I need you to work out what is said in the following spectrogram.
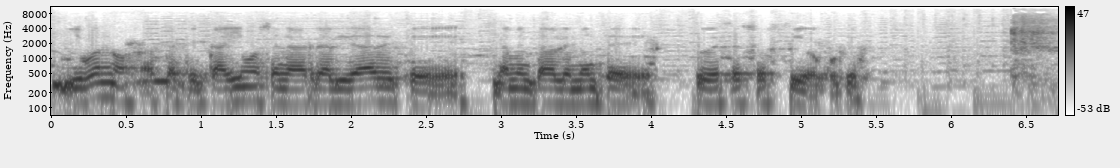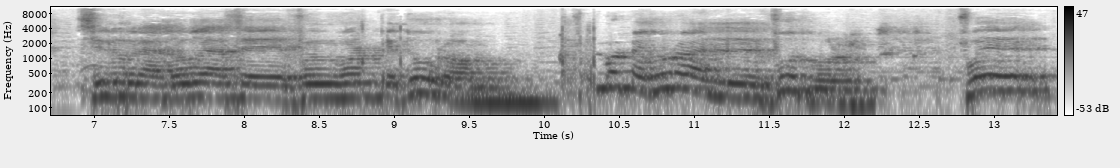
y bueno, hasta que caímos en la realidad de que lamentablemente su deceso sí ocurrió. Sin lugar a dudas, eh, fue un golpe duro, fue un golpe duro al fútbol. Fue,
